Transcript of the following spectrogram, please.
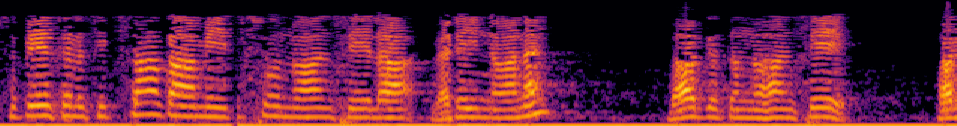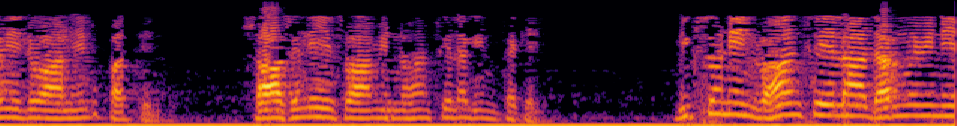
සුපේසල ශික්ෂාකාමී වික්ෂුන් වහන්සේලා වැඩ ඉන්නවා නම් භාග්‍යවතුන් වහන්සේ පරිනිර්වාණයට පත් වෙනවා. ශාසනයේ ස්වාමීන් වහන්සේලාගෙන් පැකේ. භික්ෂුණීන් වහන්සේලා ධර්ම විනය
